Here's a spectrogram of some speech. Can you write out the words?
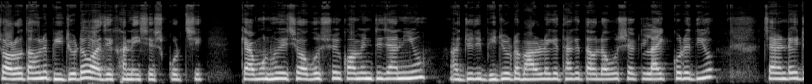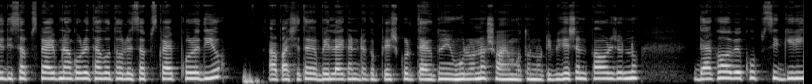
চলো তাহলে ভিডিওটাও আজ এখানেই শেষ করছি। কেমন হয়েছে অবশ্যই কমেন্টে জানিও। আর যদি ভিডিওটা ভালো লেগে থাকে তাহলে অবশ্যই একটা লাইক করে দিও। চ্যানেলটাকে যদি সাবস্ক্রাইব না করে থাকো তাহলে সাবস্ক্রাইব করে দিও। আর পাশে থাকা বেল আইকনটাকে প্রেস করতে একদমই ভুলো না সময় মতো নোটিফিকেশান পাওয়ার জন্য। দেখা হবে খুব শিগগিরই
